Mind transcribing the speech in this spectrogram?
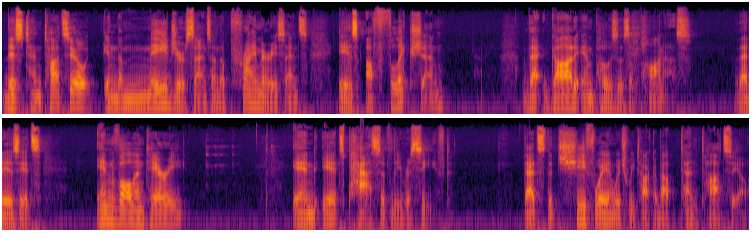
This tentatio, in the major sense, and the primary sense, is affliction that God imposes upon us. That is, it's involuntary and it's passively received. That's the chief way in which we talk about tentatio.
